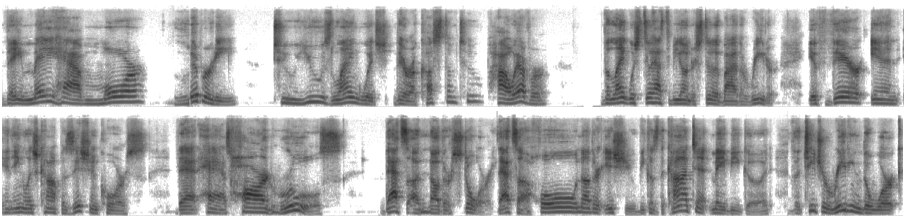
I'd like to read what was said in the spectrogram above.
they may have more liberty to use language they're accustomed to. However, the language still has to be understood by the reader. If they're in an English composition course that has hard rules, that's another story. That's a whole nother issue because the content may be good. The teacher reading the work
